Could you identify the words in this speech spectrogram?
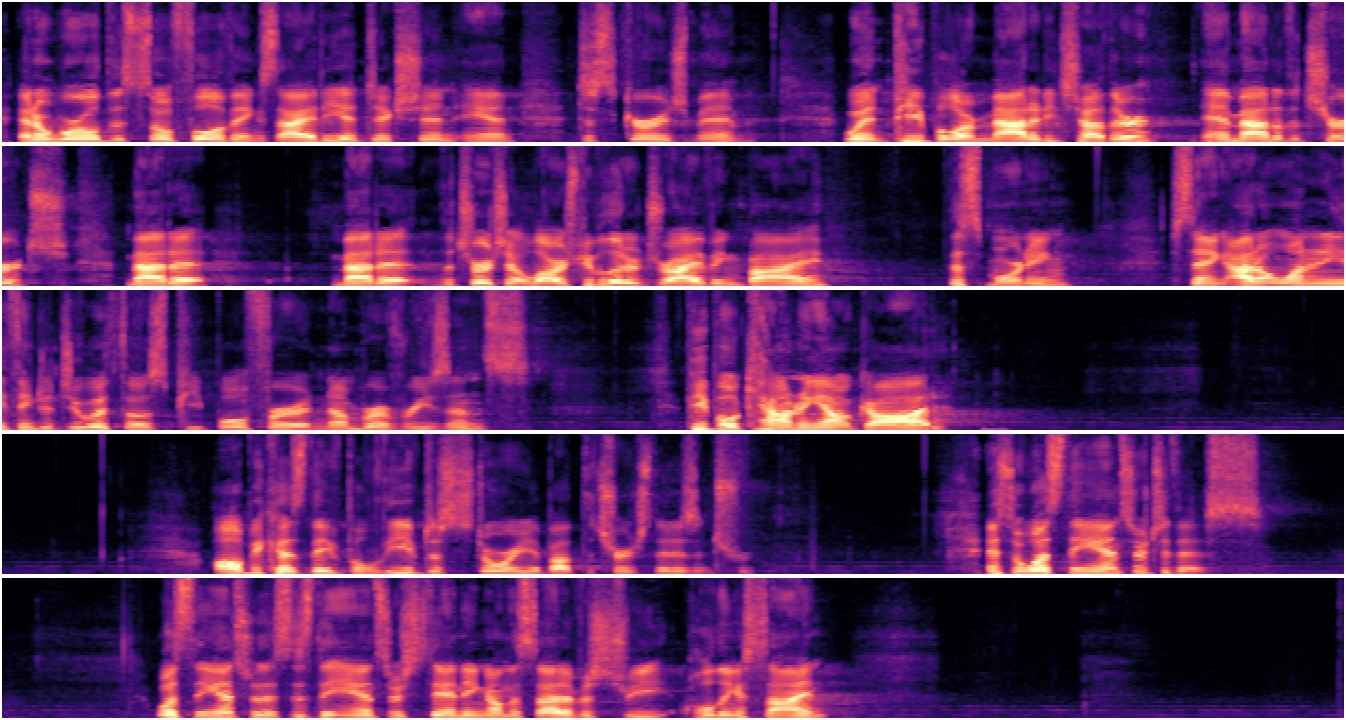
in a world that's so full of anxiety, addiction, and discouragement, when people are mad at each other and mad at the church, mad at, mad at the church at large, people that are driving by this morning saying, I don't want anything to do with those people for a number of reasons, people counting out God, all because they've believed a story about the church that isn't true. And so, what's the answer to this? What's the answer to this? Is the answer standing on the side of a street holding a sign?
